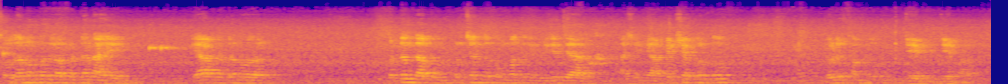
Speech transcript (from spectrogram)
चौदा नंबरला बटन आहे. या बटनवर बटन दाबून प्रचंड बहुमताने विजय द्या अशी मी अपेक्षा करतो. एवढं थांबतो. जय जय महाराज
